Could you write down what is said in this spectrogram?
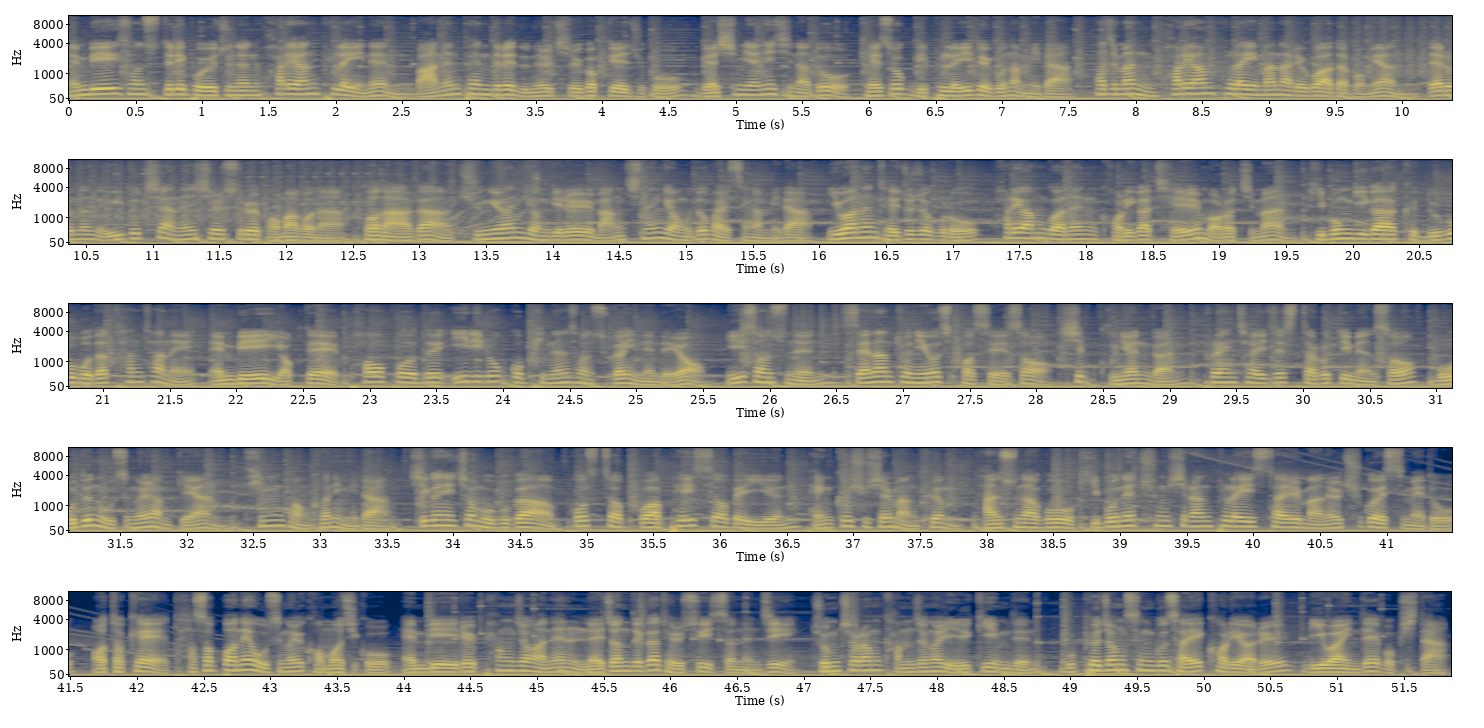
NBA 선수들이 보여주는 화려한 플레이는 많은 팬들의 눈을 즐겁게 해주고 몇십 년이 지나도 계속 리플레이 되곤 합니다. 하지만 화려한 플레이만 하려고 하다 보면 때로는 의도치 않은 실수를 범하거나 더 나아가 중요한 경기를 망치는 경우도 발생합니다. 이와는 대조적으로 화려함과는 거리가 제일 멀었지만 기본기가 그 누구보다 탄탄해 NBA 역대 파워포워드 1위로 꼽히는 선수가 있는데요. 이 선수는 샌안토니오 스퍼스에서 19년간 프랜차이즈 스타로 뛰면서 모든 우승을 함께한 팀 덩컨입니다. 시그니처 무브가 포스트업과 페이스업에 이은 뱅크슛일 만큼 단순하고 기본에 충실한 플레이 스타일만을 추구했음에도 어떻게 다섯 번의 우승을 거머쥐고 NBA를 평정하는 레전드가 될 수 있었는지 좀처럼 감정을 읽기 힘든 무표정 승부사의 커리어를 리와인드 해 봅시다.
